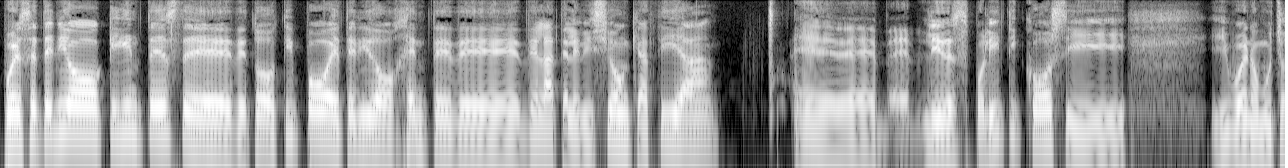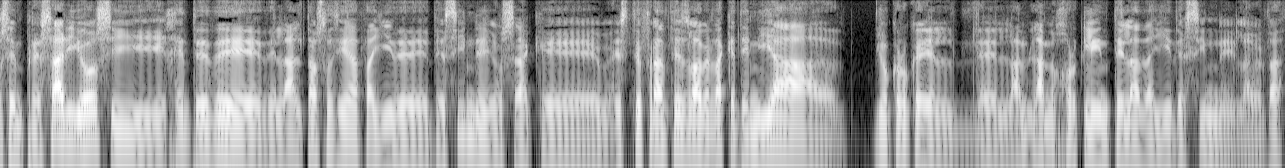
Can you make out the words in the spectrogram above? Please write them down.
Pues he tenido clientes de, todo tipo, he tenido gente de, la televisión que hacía, eh, líderes políticos y, y bueno, muchos empresarios y gente de, la alta sociedad allí de, de, Sydney. O sea que este francés, la verdad, que tenía, yo creo que la, mejor clientela de allí de Sydney, la verdad.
